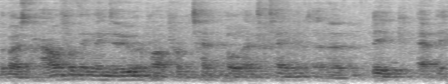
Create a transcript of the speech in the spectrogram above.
the most powerful thing they do, apart from tentpole entertainment and a big, epic,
